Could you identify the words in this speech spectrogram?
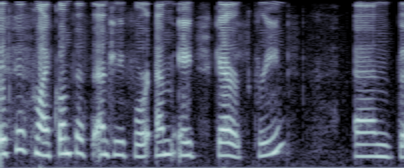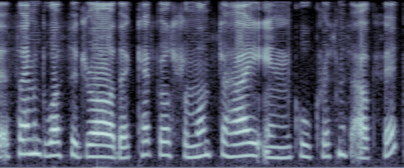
This is my contest entry for MH Scarah Screams and the assignment was to draw the cat girls from Monster High in cool Christmas outfits.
